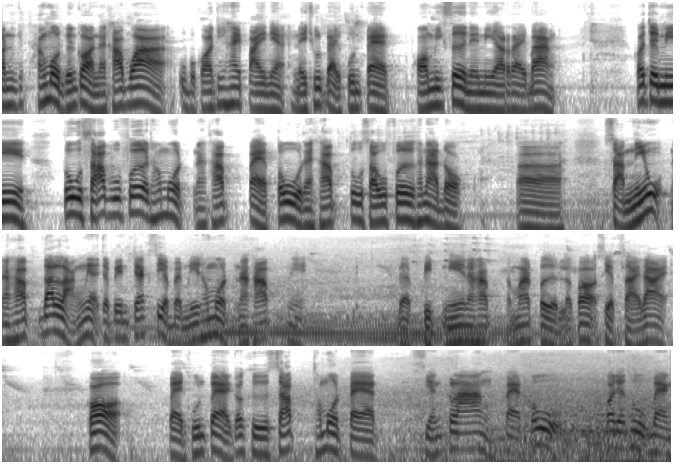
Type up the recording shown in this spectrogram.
รณ์ทั้งหมดกันก่อนนะครับ ว่าอุปกรณ์ที่ให้ไปเนี่ยในชุด 8 คูณ 8 พร้อมมิกเซอร์เนี่ยมีอะไรบ้าง ก็จะมีตู้ซับวูเฟอร์ทั้งหมดนะครับ 8 ตู้นะครับ ตู้ซับวูเฟอร์ขนาดดอก สามนิ้วนะครับ ด้านหลังเนี่ยจะเป็นแจ็คเสียบแบบนี้ทั้งหมดนะครับนี่แบบปิดนี้นะครับ สามารถเปิดแล้วก็เสียบสายได้ ก็8คูณ8ก็คือซับทั้งหมด 8 เสียงกลาง 8 ตู้ ก็จะถูกแบ่ง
